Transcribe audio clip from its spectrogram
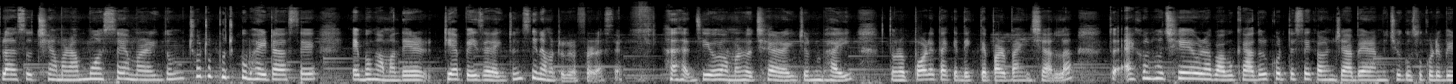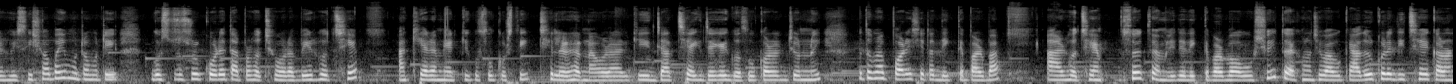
প্লাস হচ্ছে আমার আম্মু আছে, আমার একদম ছোট পুচকু ভাইটা আছে, এবং আমাদের টিয়া পেজের একজন সিনেমাটোগ্রাফার আছে। হ্যাঁ যেও আমার হচ্ছে আর একজন ভাই, তোমরা পরে তাকে দেখতে পারবা ইনশাল্লাহ তো এখন হচ্ছে ওরা বাবুকে আদর করতেছে, কারণ যাবে আর আমি হচ্ছে গোসল করে বের হয়েছি সবাই মোটামুটি গোসল টোসল করে তারপর হচ্ছে ওরা বের হচ্ছে। আখি আর আমি আর কি গোসল করছি, ছেলেরা না, ওরা আর কি যাচ্ছে এক জায়গায় গোসল করার জন্যই, তো তোমরা পরে সেটা দেখতে পারবা। আর হচ্ছে সৈয়দ ফ্যামিলিতে দেখতে পারব অবশ্যই। তো এখন হচ্ছে বাবুকে আদর করে দিচ্ছে, কারণ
